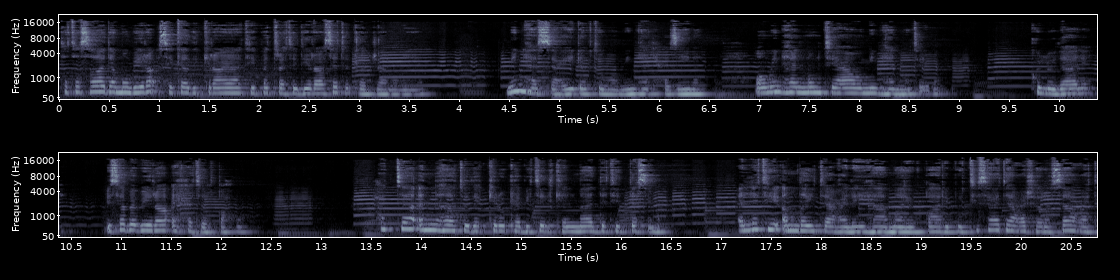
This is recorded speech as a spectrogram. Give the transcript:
تتصادم برأسك ذكريات فترة دراستك الجامعية. منها السعيدة ومنها الحزينة ومنها الممتعة ومنها المتعبة. كل ذلك بسبب رائحة القهوة. حتى أنها تذكرك بتلك المادة الدسمة التي أمضيت عليها ما يقارب تسعة عشر ساعة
